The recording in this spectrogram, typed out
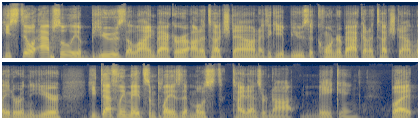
He still absolutely abused a linebacker on a touchdown. I think he abused a cornerback on a touchdown later in the year. He definitely made some plays that most tight ends are not making. But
